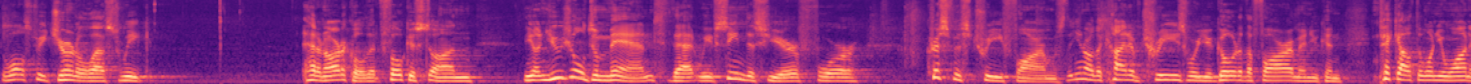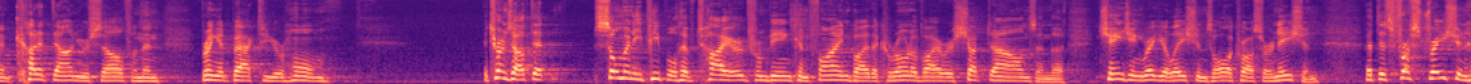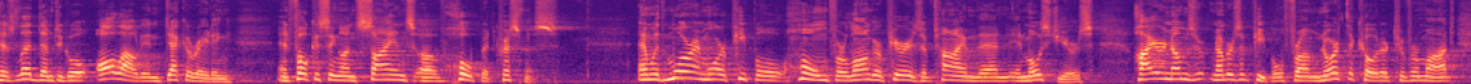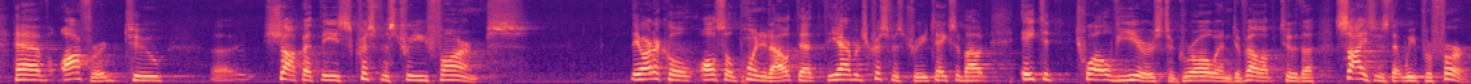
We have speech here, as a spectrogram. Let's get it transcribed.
The Wall Street Journal last week had an article that focused on the unusual demand that we've seen this year for Christmas tree farms. You know, the kind of trees where you go to the farm and you can pick out the one you want and cut it down yourself and then bring it back to your home. It turns out that so many people have tired from being confined by the coronavirus shutdowns and the changing regulations all across our nation that this frustration has led them to go all out in decorating and focusing on signs of hope at Christmas. And with more and more people home for longer periods of time than in most years, higher numbers of people from North Dakota to Vermont have offered to uh, shop at these Christmas tree farms. The article also pointed out that the average Christmas tree takes about 8 to 12 years to grow and develop to the sizes that we prefer.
